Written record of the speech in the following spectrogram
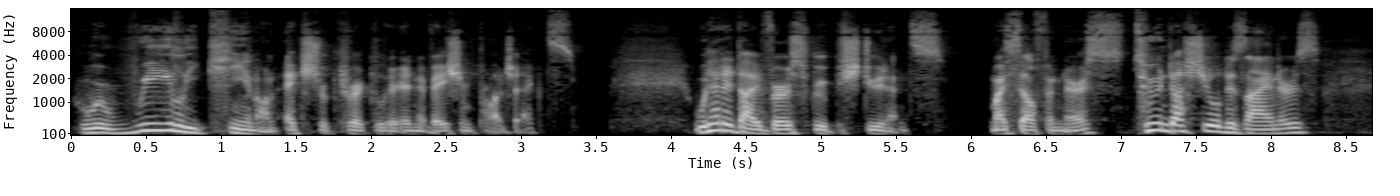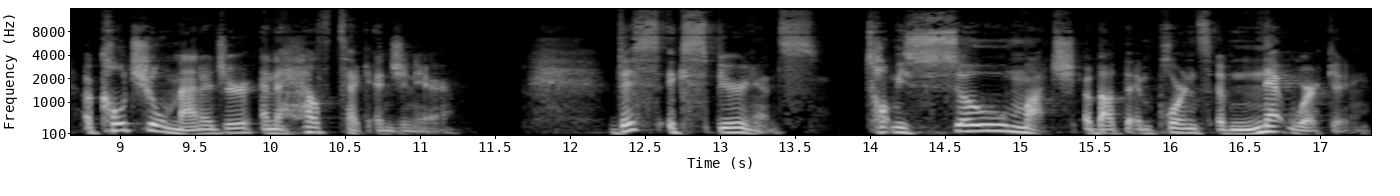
who were really keen on extracurricular innovation projects. We had a diverse group of students myself, a nurse, two industrial designers, a cultural manager, and a health tech engineer. This experience taught me so much about the importance of networking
